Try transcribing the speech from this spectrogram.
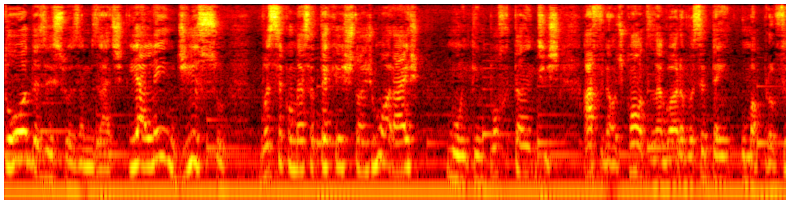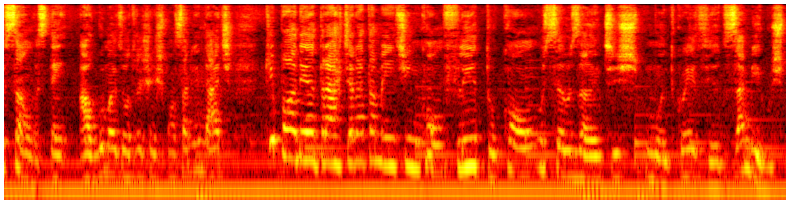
todas as suas amizades. E além disso, você começa a ter questões morais muito importantes. Afinal de contas, agora você tem uma profissão, você tem algumas outras responsabilidades que podem entrar diretamente em conflito com os seus antes muito conhecidos amigos.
